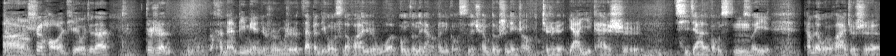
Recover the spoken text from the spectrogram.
啊、是个好问题。我觉得就是很难避免，就是如果是在本地公司的话，就是我工作那两个本地公司全部都是那种就是亚裔开始起家的公司，所以他们的文化就是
